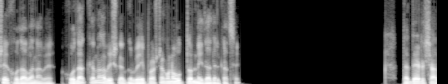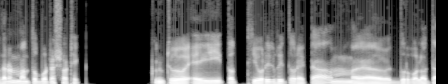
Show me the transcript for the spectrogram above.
সে খোদা বানাবে? খোদা কেন আবিষ্কার করবে? এই প্রশ্নের কোনো উত্তর নেই তাদের কাছে। তাদের সাধারণ মন্তব্যটা সঠিক। কিন্তু এই থিওরির ভিতর একটা দুর্বলতা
